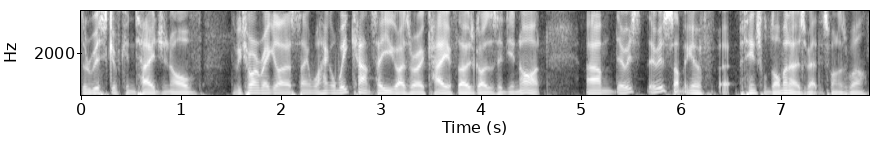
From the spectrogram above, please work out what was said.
the risk of contagion of the Victorian regulator saying, "Well, hang on, we can't say you guys are okay if those guys have said you're not," um, there is there is something of uh, potential dominoes about this one as well.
